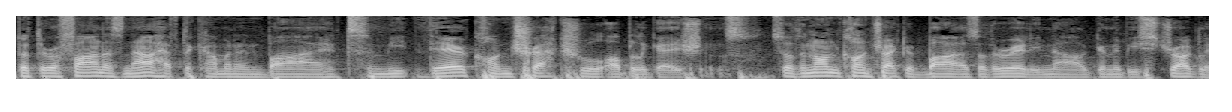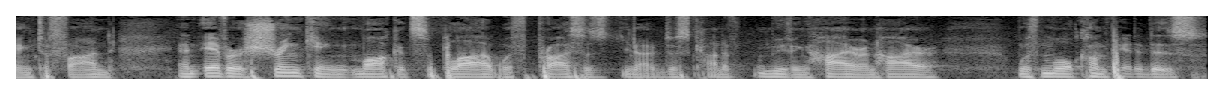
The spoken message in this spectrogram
but the refiners now have to come in and buy to meet their contractual obligations. So the non contracted buyers are really now going to be struggling to find an ever shrinking market supply with prices, you know, just kind of moving higher and higher with more competitors,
